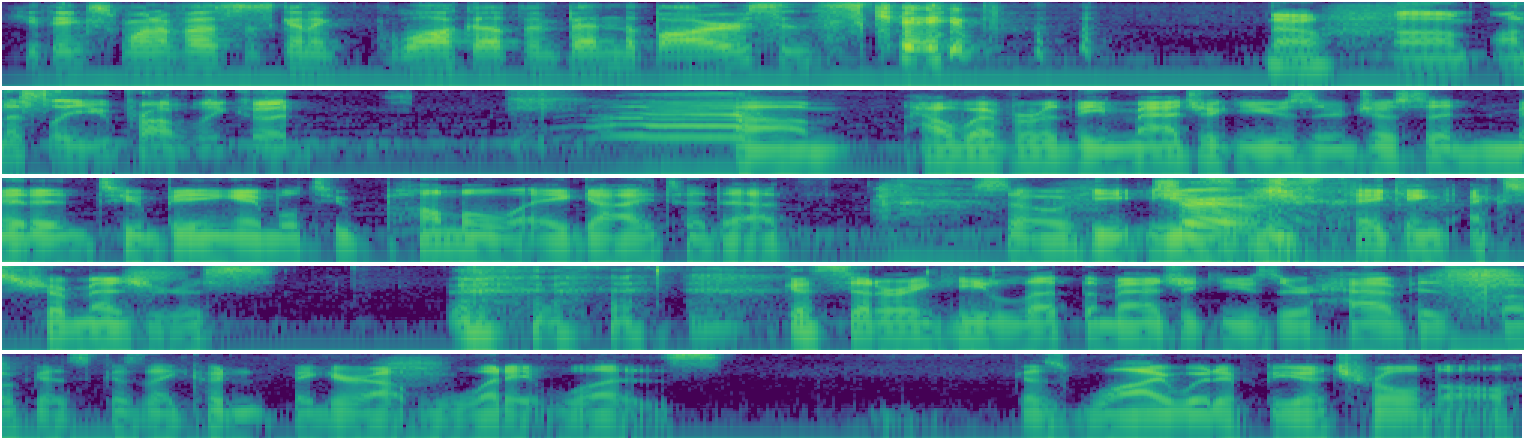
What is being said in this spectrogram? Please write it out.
He thinks one of us is gonna walk up and bend the bars and escape. No. Um, honestly, you probably could. Um, however, the magic user just admitted to being able to pummel a guy to death, so he, he's, he's taking extra measures. Considering he let the magic user have his focus because they couldn't figure out what it was. Because why would it be a troll doll?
